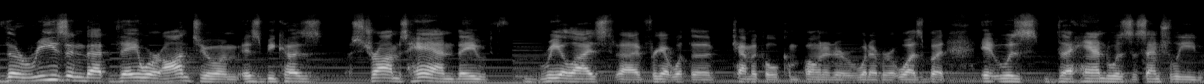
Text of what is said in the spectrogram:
the reason that they were onto him is because strahm's hand, they realized, uh, I forget what the chemical component or whatever it was, but it was the hand was essentially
